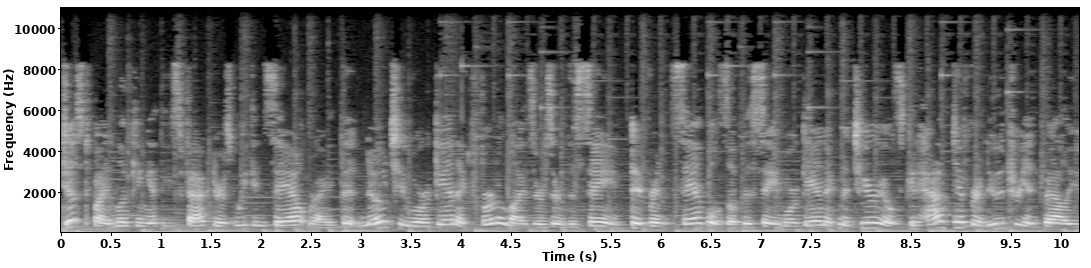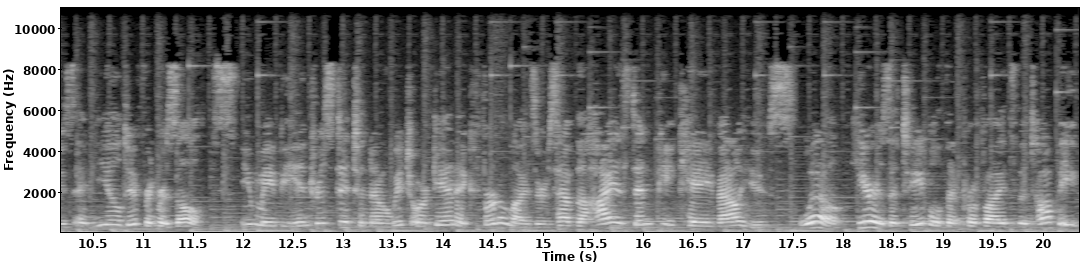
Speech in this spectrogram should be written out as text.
Just by looking at these factors, we can say outright that no two organic fertilizers are the same. Different samples of the same organic materials could have different nutrient values and yield different results. You may be interested to know which organic fertilizers have the highest NPK values. Well, here is a table that provides the top 8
